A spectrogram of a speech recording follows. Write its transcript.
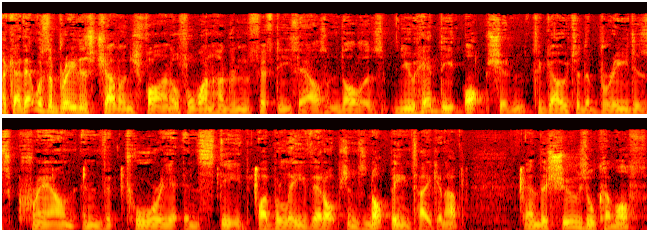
Okay, that was the Breeders' Challenge final for $150,000. You had the option to go to the Breeders' Crown in Victoria instead. I believe that option's not being taken up, and the shoes will come off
